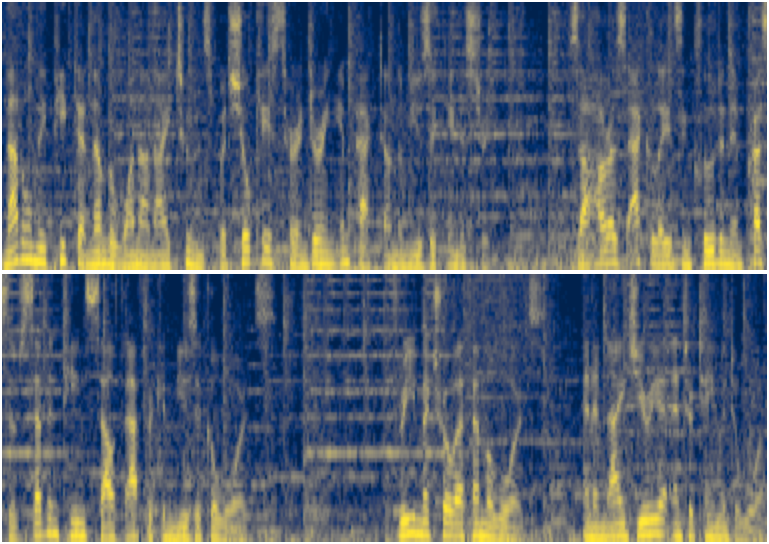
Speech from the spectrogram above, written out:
not only peaked at number one on iTunes but showcased her enduring impact on the music industry. Zahara's accolades include an impressive 17 South African Music Awards, 3 Metro FM Awards, and a Nigeria Entertainment Award.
